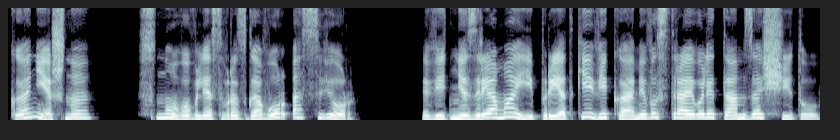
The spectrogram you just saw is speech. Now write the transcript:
Конечно, снова влез в разговор Освер. Ведь не зря мои предки веками выстраивали там защиту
